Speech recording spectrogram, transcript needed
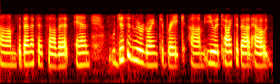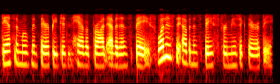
um, the benefits of it. And just as we were going to break, um, you had talked about how dance and movement therapy didn't have a broad evidence base. What is the evidence base for music therapy?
